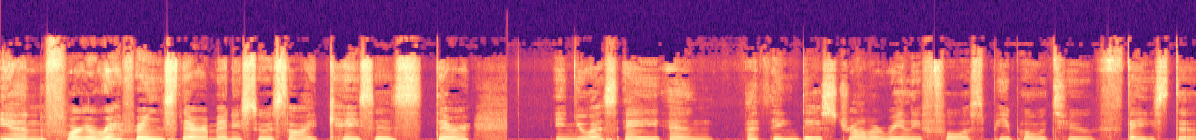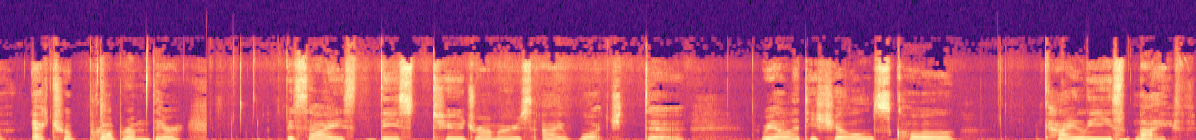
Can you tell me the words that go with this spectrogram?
And for your reference there are many suicide cases there in usa and i think this drama really forced people to face the actual problem there. Besides these two dramas, I watched the reality shows called Kylie's Life.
